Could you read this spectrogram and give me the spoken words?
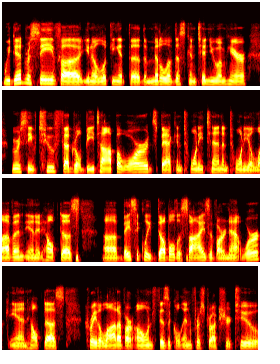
we did receive, uh, you know, looking at the, the middle of this continuum here, we received two federal BTOP awards back in 2010 and 2011, and it helped us uh, basically double the size of our network and helped us create a lot of our own physical infrastructure too.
